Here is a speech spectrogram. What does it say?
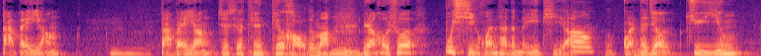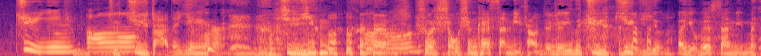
大白羊，大白杨就是挺挺好的嘛。然后说不喜欢他的媒体啊，管他叫巨婴。巨婴就巨大的婴儿，巨婴说手伸开三米长，这就一个巨巨婴 啊！有没有三米？没有。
